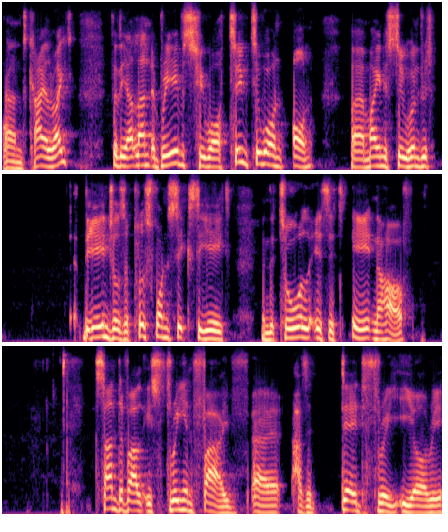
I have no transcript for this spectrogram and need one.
and Kyle Wright for the Atlanta Braves, who are two to one on uh, minus 200. The Angels are plus 168, and the total is at eight and a half. Sandoval is three and five, uh, has a dead three ERA.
